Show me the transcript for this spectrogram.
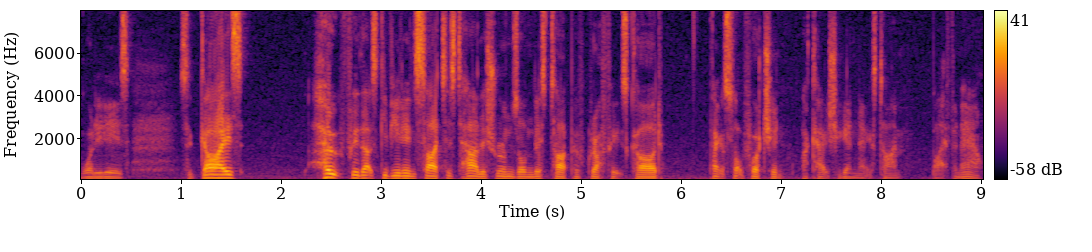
what it is. So, guys, hopefully that's give you an insight as to how this runs on this type of graphics card. Thanks a lot for watching. I'll catch you again next time. Bye for now.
